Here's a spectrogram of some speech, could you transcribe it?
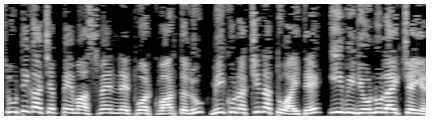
సూటిగా చెప్పే మా స్వెన్ నెట్వర్క్ వార్తలు మీకు నచ్చినట్టు అయితే ఈ వీడియోను లైక్ చేయండి.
